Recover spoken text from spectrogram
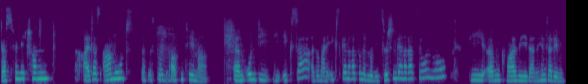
das finde ich schon Altersarmut, das ist mhm. durchaus ein Thema. Ähm, und die, die Xer, also meine X-Generation, das ist so die Zwischengeneration so, die ähm, quasi dann hinter dem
